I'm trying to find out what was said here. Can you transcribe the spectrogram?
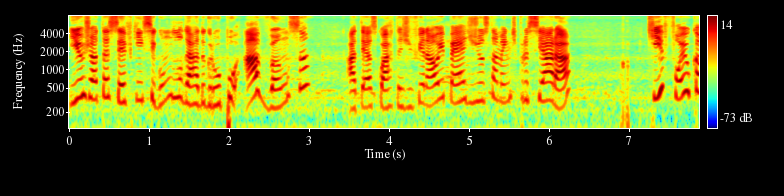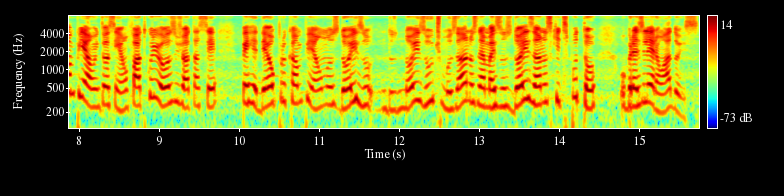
E o JC fica em segundo lugar do grupo, avança até as quartas de final e perde justamente para o Ceará, que foi o campeão. Então, assim, é um fato curioso, o JC perdeu para o campeão nos dois, nos dois últimos anos, né? Mas nos dois anos que disputou o Brasileirão A2.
